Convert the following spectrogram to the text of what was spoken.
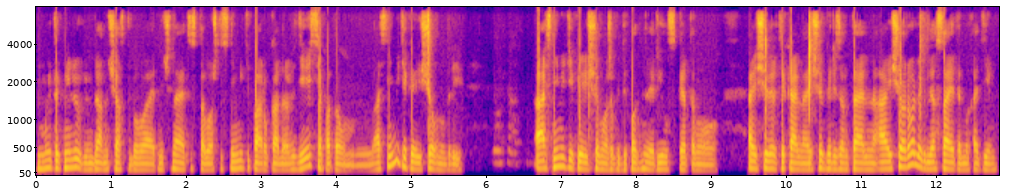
мы так не любим, да, но часто бывает. Начинается с того, что снимите пару кадров здесь, а потом, а снимите-ка еще внутри. А снимите-ка еще, может быть, дополнительный рилс к этому. А еще вертикально, а еще горизонтально. А еще ролик для сайта мы хотим.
